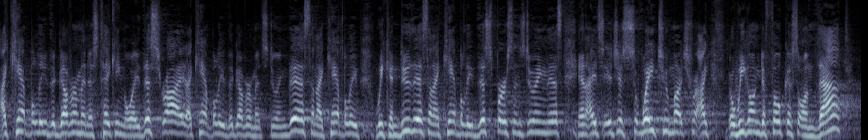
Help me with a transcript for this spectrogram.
I can't believe the government is taking away this right. I can't believe the government's doing this. And I can't believe we can do this. And I can't believe this person's doing this. And it's, it's just way too much for. I, are we going to focus on that?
